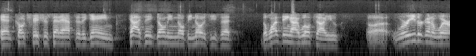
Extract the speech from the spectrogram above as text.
And Coach Fisher said after the game, I think don't even know if he noticed. He said, "The one thing I will tell you." Uh, we're either going to wear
